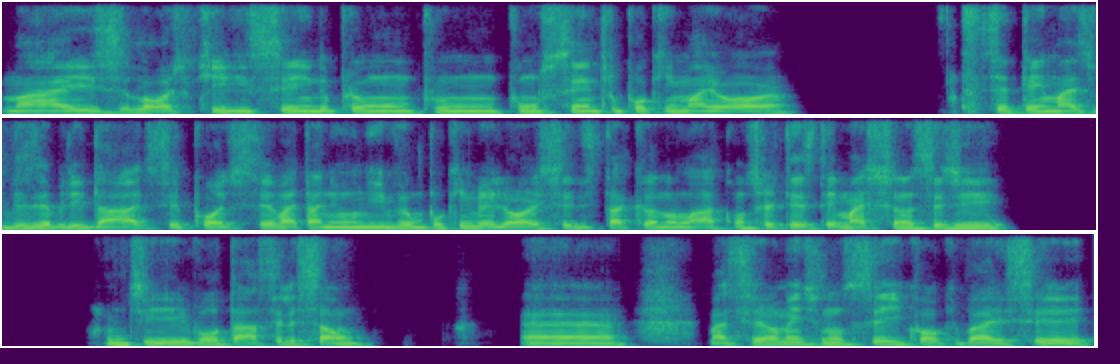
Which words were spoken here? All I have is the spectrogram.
Mas, lógico que você indo para um, um, um centro um pouquinho maior, você tem mais visibilidade, você pode, você vai estar em um nível um pouquinho melhor, se destacando lá, com certeza tem mais chances de, de voltar à seleção. É, mas realmente não sei qual que vai ser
